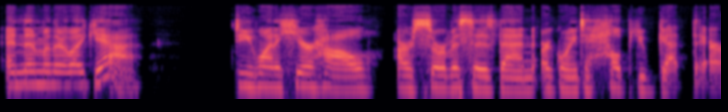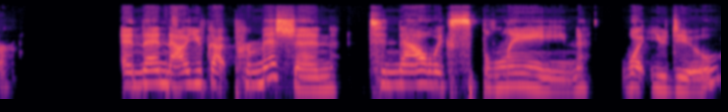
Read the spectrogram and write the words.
And then when they're like, yeah, do you want to hear how our services then are going to help you get there? And then now you've got permission to now explain what you do.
